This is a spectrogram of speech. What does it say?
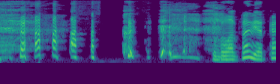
Это была проверка.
